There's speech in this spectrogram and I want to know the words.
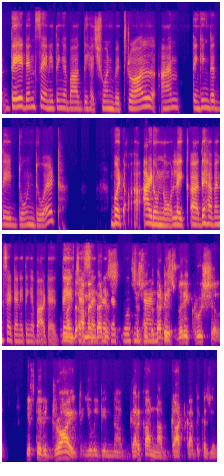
they didn't say anything about the H1 withdrawal. I'm thinking that they don't do it, but I don't know. Like, uh, they haven't said anything about it. They I mean, just I mean, said that that is they're closing Sushmita, and that they- is very crucial. If they withdraw it, you will be na uh, garka na gatka because your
